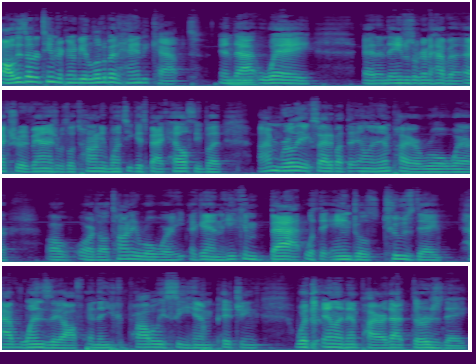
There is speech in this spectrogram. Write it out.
all these other teams are going to be a little bit handicapped in Mm-hmm. that way. And, and the Angels are going to have an extra advantage with Ohtani once he gets back healthy. But I'm really excited about the Inland Empire rule where, or, or the Ohtani rule where, he, again, he can bat with the Angels Tuesday, have Wednesday off, and then you could probably see him pitching with the Inland Empire that Thursday.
